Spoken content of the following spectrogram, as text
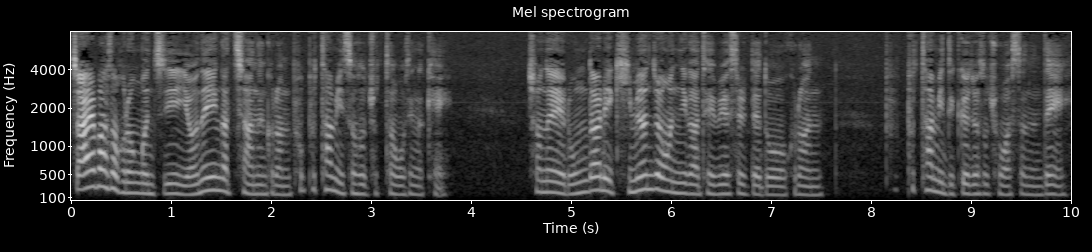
짧아서 그런 건지 연예인 같지 않은 그런 풋풋함이 있어서 좋다고 생각해. 전에 롱다리 김현정 언니가 데뷔했을 때도 그런 풋풋함이 느껴져서 좋았었는데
